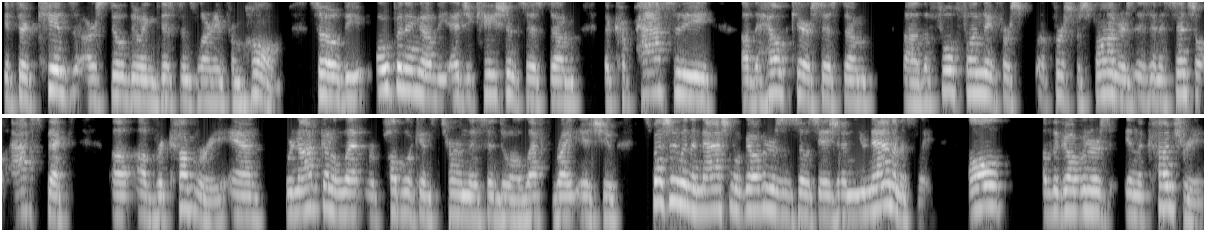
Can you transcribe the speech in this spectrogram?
if their kids are still doing distance learning from home. So the opening of the education system, the capacity of the healthcare system uh, the full funding for uh, first responders is an essential aspect uh, of recovery. And we're not going to let Republicans turn this into a left right issue, especially when the National Governors Association unanimously, all of the governors in the country,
